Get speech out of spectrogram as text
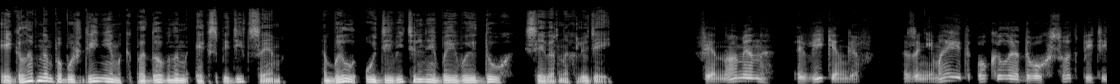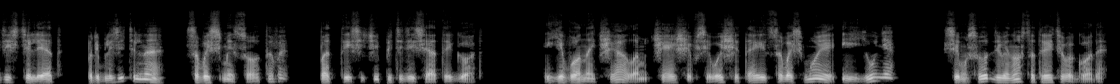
И главным побуждением к подобным экспедициям был удивительный боевой дух северных людей. Феномен викингов занимает около 250 лет, приблизительно с 800 по 1050 год. Его началом чаще всего считается 8 июня 793 года,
